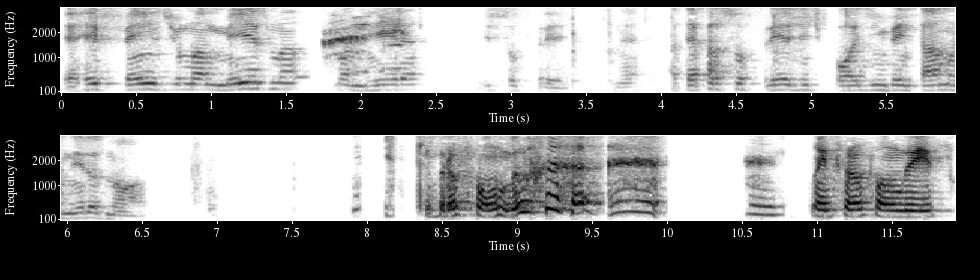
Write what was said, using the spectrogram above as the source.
é, reféns de uma mesma maneira de sofrer. Né? Até para sofrer a gente pode inventar maneiras novas. Que profundo. Muito profundo isso.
